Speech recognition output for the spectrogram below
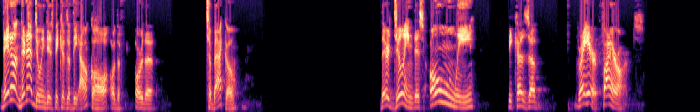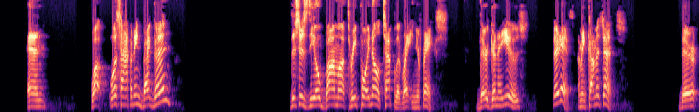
They don't. They're not doing this because of the alcohol or the or the tobacco. They're doing this only because of right here firearms. And what what's happening back then? This is the Obama 3.0 template right in your face. They're going to use there it is. I mean common sense. They're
